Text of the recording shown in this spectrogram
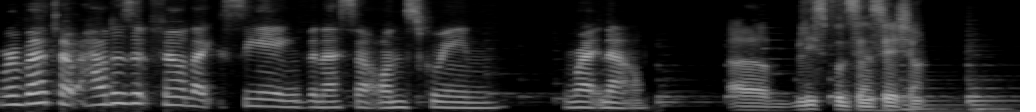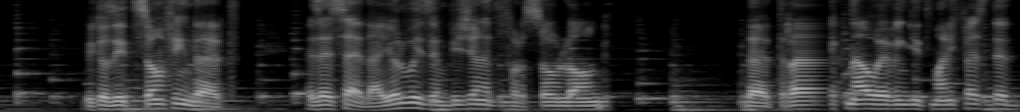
Roberto, how does it feel like seeing Vanessa on screen right now? A blissful sensation. Because it's something that, as I said, I always envisioned for so long that right now having it manifested,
